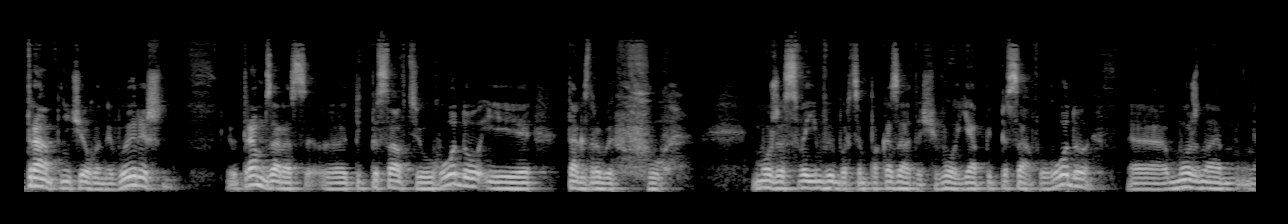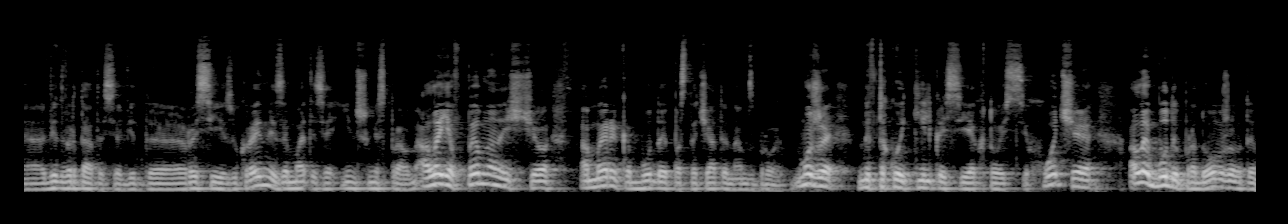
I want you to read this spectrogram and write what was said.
Трамп нічого не вирішить. Трамп зараз е, підписав цю угоду і так зробив. Фух. Може своїм виборцям показати, що во, я підписав угоду, е, можна е, відвертатися від е, Росії з України і займатися іншими справами. Але я впевнений, що Америка буде постачати нам зброю. Може, не в такій кількості, як хтось хоче, але буде продовжувати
